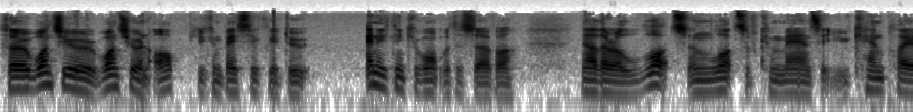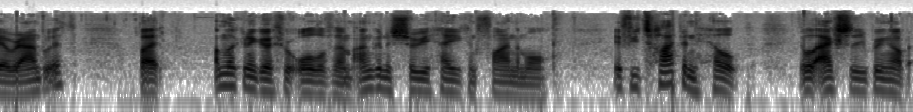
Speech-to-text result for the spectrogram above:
So once you're, once you're an op, you can basically do anything you want with the server. Now there are lots and lots of commands that you can play around with, but I'm not going to go through all of them. I'm going to show you how you can find them all. If you type in help, it will actually bring up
